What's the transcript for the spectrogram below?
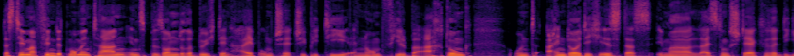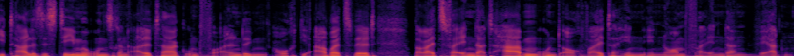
Das Thema findet momentan insbesondere durch den Hype um ChatGPT enorm viel Beachtung und eindeutig ist, dass immer leistungsstärkere digitale Systeme unseren Alltag und vor allen Dingen auch die Arbeitswelt bereits verändert haben und auch weiterhin enorm verändern werden.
